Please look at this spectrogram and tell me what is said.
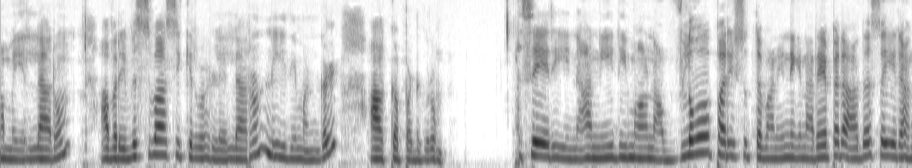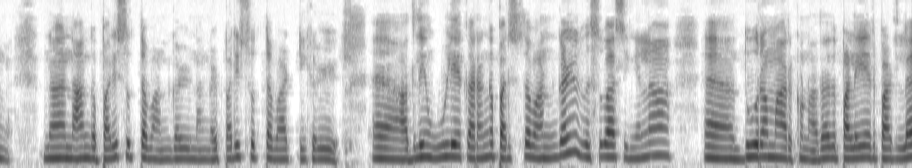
நம்ம எல்லாரும் அவரை விசுவாசிக்கிறவர்கள் எல்லாரும் நீதிமன்கள் ஆக்கப்படுகிறோம். சரி நான் நீதிமான் அவ்வளோ பரிசுத்தவான். இன்றைக்கி நிறைய பேர் அதை செய்கிறாங்க நான் நாங்கள் பரிசுத்தவான்கள் நாங்கள் பரிசுத்தவாட்டிகள் அதுலேயும் ஊழியக்காரங்க பரிசுத்தவான்கள் விசுவாசிங்கெல்லாம் தூரமாக இருக்கணும். அதாவது பழைய ஏற்பாட்டில்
